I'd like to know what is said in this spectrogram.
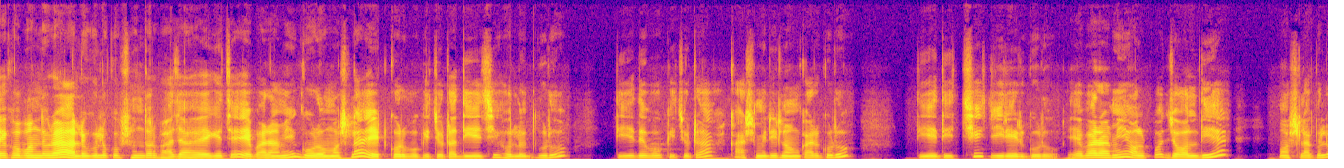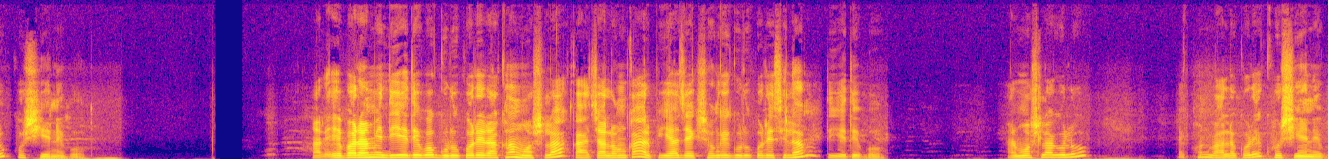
দেখো বন্ধুরা, আলুগুলো খুব সুন্দর ভাজা হয়ে গেছে। এবার আমি গুঁড়ো মশলা এড করব। কিছুটা দিয়েছি হলুদ গুঁড়ো, দিয়ে দেব কিছুটা কাশ্মীরি লঙ্কার গুঁড়ো। দিয়ে দিচ্ছি জিরের গুঁড়ো। এবার আমি অল্প জল দিয়ে মশলাগুলো কষিয়ে নেব। আর এবার আমি দিয়ে দেব গুঁড়ো করে রাখা মশলা, কাঁচা লঙ্কা আর পেঁয়াজ একসঙ্গে গুঁড়ো করেছিলাম, দিয়ে দেব। আর মশলাগুলো এখন ভালো করে কষিয়ে নেব।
